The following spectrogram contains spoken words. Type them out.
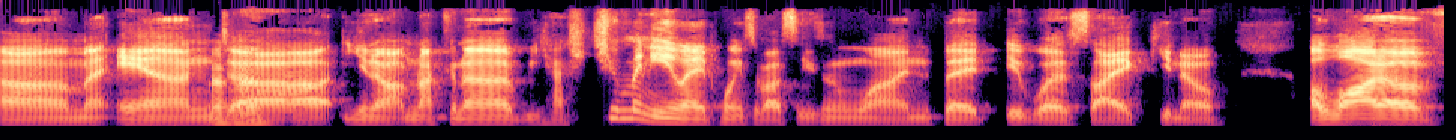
Um, and Uh-huh. uh, you know, I'm not gonna rehash too many of my points about season one, but it was like you know a lot of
